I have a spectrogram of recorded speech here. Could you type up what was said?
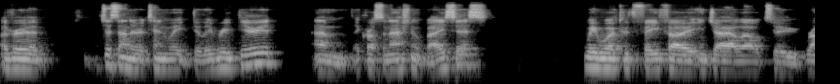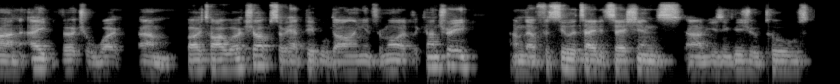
over a, just under a 10 week delivery period um, across a national basis, we worked with FEFO in JLL to run eight virtual work, um, bow tie workshops. So we had people dialing in from all over the country. Um, they were facilitated sessions um, using visual tools.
